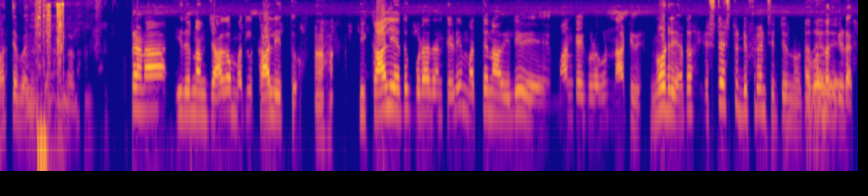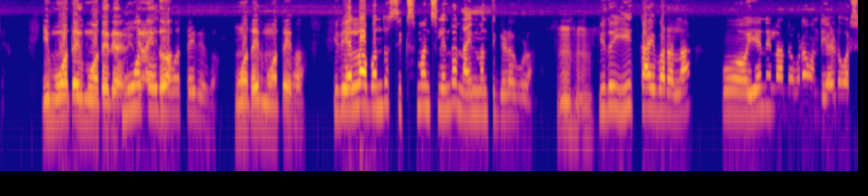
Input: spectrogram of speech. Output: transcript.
ಮತ್ತೆ ಬೆಳೀತದೆ. ಅಣ್ಣ ಇದು ನಮ್ ಜಾಗ ಮೊದ್ಲು ಖಾಲಿ ಇತ್ತು. ಈ ಖಾಲಿ ಎದಕ್ ಅಂತ ಅಂತೇಳಿ ಮತ್ತೆ ನಾವ್ ಇಲ್ಲಿ ಮಾನ್ಕಾಯಿ ಗಿಡಗಳು ನಾಟಿವಿ. ನೋಡ್ರಿ ಅದು ಎಷ್ಟೆಷ್ಟು ಡಿಫ್ರೆನ್ಸ್ ಇಟ್ಟಿವಿ ನೋಡ್ರಿ ಅದೇ, ಒಂದೊಂದ್ ಅದೇ. ಗಿಡಕ್ಕೆ. ಈ ಮೂವತ್ತೈದು ಮೂವತ್ತೈದು ಇದೆ ಮೂವತ್ತೈದು ಇದು? ಮೂವತ್ತೈದು ಇದು. ಮೂವತ್ತೈದು ಮೂವತ್ತೈದು. ಹಾ. ಇದು ಎಲ್ಲ ಬಂದು ಸಿಕ್ಸ್ ಮಂತ್ಸ್ ಲಿಂದ ನೈನ್ ಮಂತ್ ಗಿಡಗಳು. ಹ್ಮ್ ಹ್ಮ್. ಇದು ಈಗ ಕಾಯಿ ಬರಲ್ಲ. ಓ, ಏನಿಲ್ಲ ಅಂದ್ರೆ ಕೂಡ ಒಂದ್ ಎರಡು ವರ್ಷ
